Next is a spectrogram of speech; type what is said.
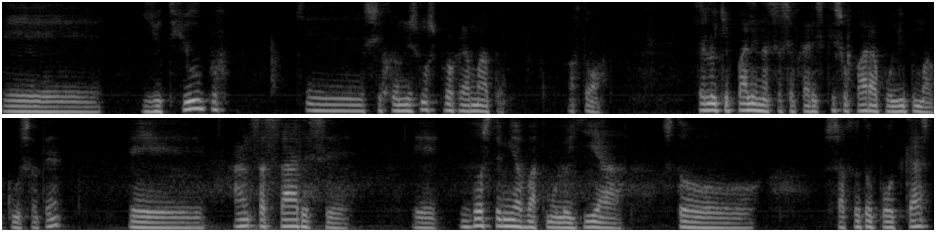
ε, YouTube και συγχρονισμός προγραμμάτων. Αυτό. Θέλω και πάλι να σας ευχαριστήσω πάρα πολύ που με ακούσατε. Ε, αν σας άρεσε, ε, δώστε μια βαθμολογία στο, σε αυτό το podcast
